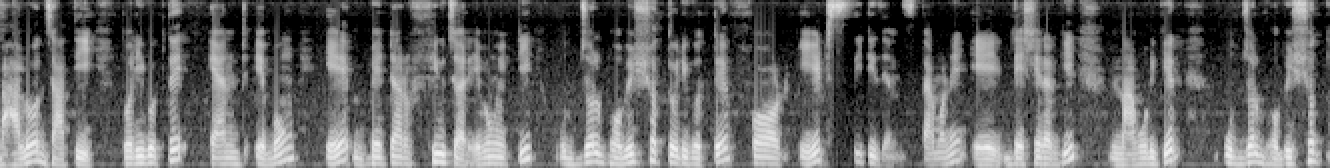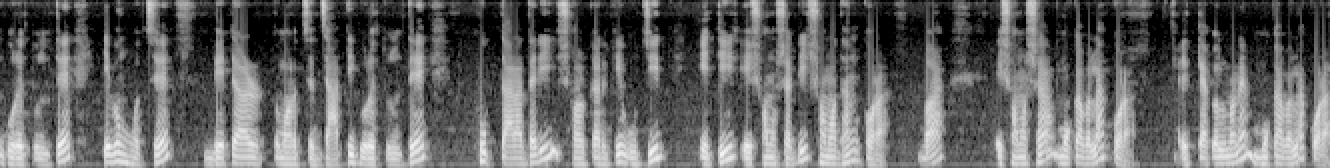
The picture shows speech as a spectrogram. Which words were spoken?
ভালো জাতি তৈরি করতে অ্যান্ড এবং এ বেটার ফিউচার এবং একটি উজ্জ্বল ভবিষ্যৎ তৈরি করতে ফর ইটস সিটিজেন্স তার মানে এই দেশের আর কি নাগরিকের উজ্জ্বল ভবিষ্যৎ গড়ে তুলতে এবং হচ্ছে বেটার তোমার হচ্ছে জাতি গড়ে তুলতে খুব তাড়াতাড়ি সরকারকে উচিত এটি এই সমস্যাটি সমাধান করা বা এই সমস্যা মোকাবেলা করা। এই ট্যাকল মানে মোকাবেলা করা।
